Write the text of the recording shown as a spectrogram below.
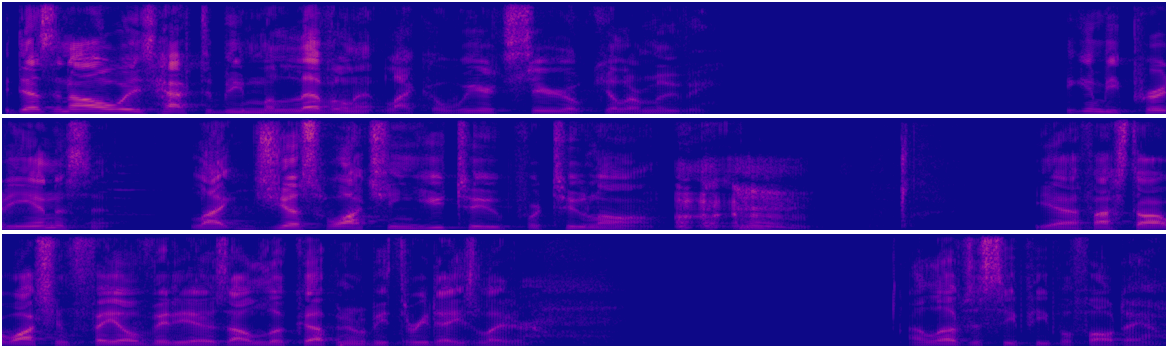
It doesn't always have to be malevolent like a weird serial killer movie. It can be pretty innocent, like just watching YouTube for too long. yeah, if I start watching fail videos, I'll look up and it'll be three days later. I love to see people fall down.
